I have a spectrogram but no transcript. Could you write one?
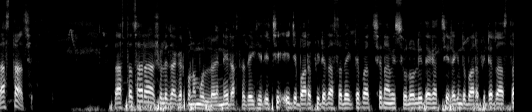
রাস্তা আছে। রাস্তা ছাড়া আসলে জায়গার কোনো মূল্যায়ন নেই, রাস্তা দেখিয়ে দিচ্ছি। এই যে বারো ফিটের রাস্তা দেখতে পাচ্ছেন, আমি সোলোলি দেখাচ্ছি, এটা কিন্তু বারো ফিটের রাস্তা,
